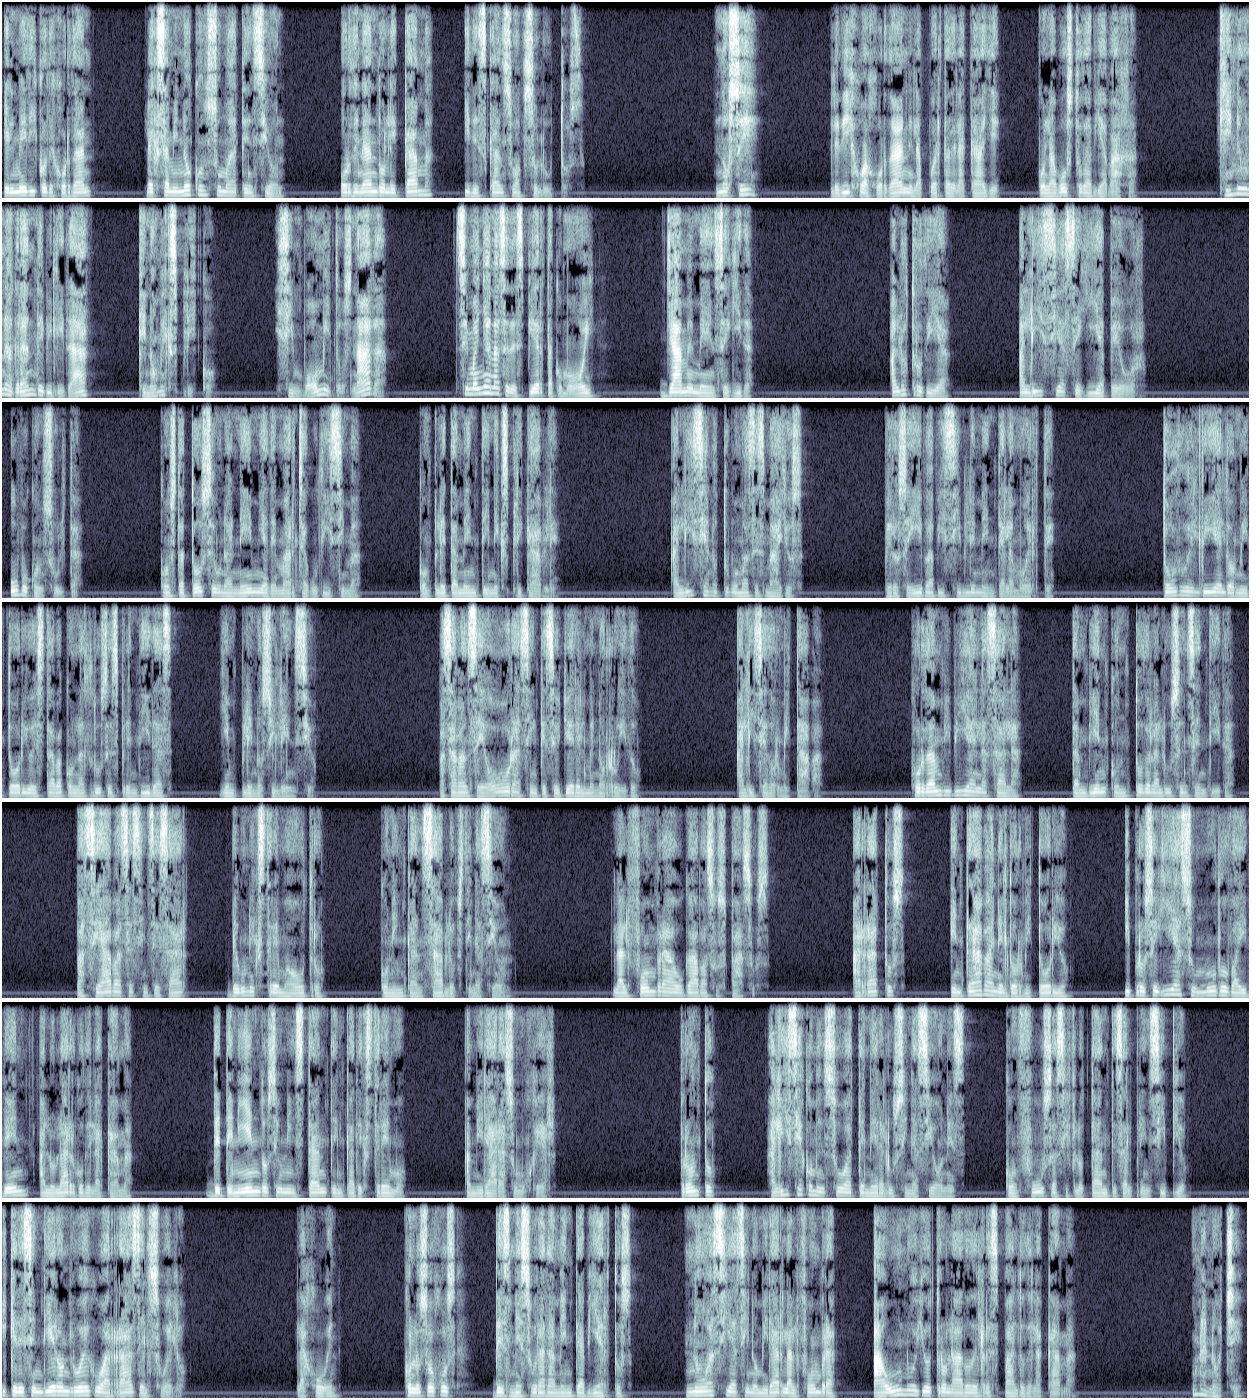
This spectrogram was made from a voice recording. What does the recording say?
El médico de Jordán la examinó con suma atención ordenándole cama y descanso absolutos. No sé, le dijo a Jordán en la puerta de la calle, con la voz todavía baja. Tiene una gran debilidad que no me explico. Y sin vómitos, nada. Si mañana se despierta como hoy, llámeme enseguida. Al otro día, Alicia seguía peor. Hubo consulta constatóse una anemia de marcha agudísima, completamente inexplicable. Alicia no tuvo más desmayos, pero se iba visiblemente a la muerte. Todo el día el dormitorio estaba con las luces prendidas y en pleno silencio. Pasábanse horas sin que se oyera el menor ruido. Alicia dormitaba. Jordán vivía en la sala, también con toda la luz encendida paseábase sin cesar de un extremo a otro con incansable obstinación. La alfombra ahogaba sus pasos. A ratos entraba en el dormitorio y proseguía su mudo vaivén a lo largo de la cama, deteniéndose un instante en cada extremo a mirar a su mujer. Pronto, Alicia comenzó a tener alucinaciones, confusas y flotantes al principio, y que descendieron luego a ras del suelo. La joven, con los ojos desmesuradamente abiertos, no hacía sino mirar la alfombra a uno y otro lado del respaldo de la cama. Una noche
